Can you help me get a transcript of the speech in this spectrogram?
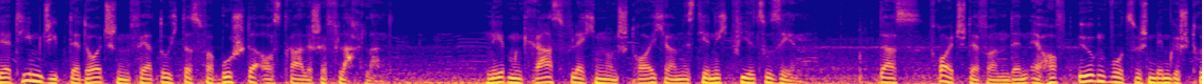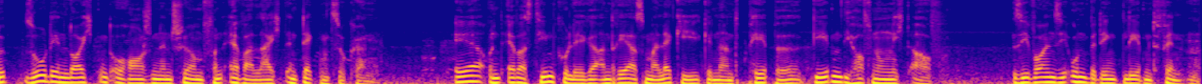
Der Teamjeep der Deutschen fährt durch das verbuschte australische Flachland. Neben Grasflächen und Sträuchern ist hier nicht viel zu sehen. Das freut Stefan, denn er hofft irgendwo zwischen dem Gestrüpp so den leuchtend orangenen Schirm von Eva leicht entdecken zu können. Er und Evas Teamkollege Andreas Malecki, genannt Pepe, geben die Hoffnung nicht auf. Sie wollen sie unbedingt lebend finden.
